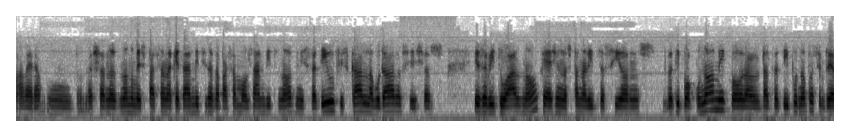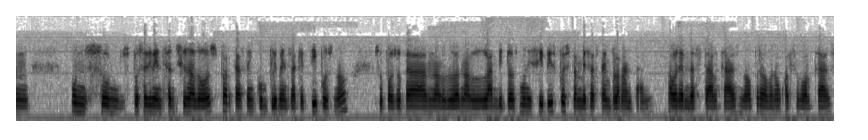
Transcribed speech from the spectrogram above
a veure, mm, això no, no només passa en aquest àmbit, sinó que passa en molts àmbits, no? administratiu, fiscal, laboral, o sigui, això és, és habitual, no?, que hi hagi unes penalitzacions de tipus econòmic o d'altre tipus, no?, però sempre hi ha uns, uns procediments sancionadors per cas d'incompliments d'aquest tipus, no? Suposo que en l'àmbit dels municipis pues, també s'està implementant. Haurem d'estar al cas, no? però bueno, en qualsevol cas,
